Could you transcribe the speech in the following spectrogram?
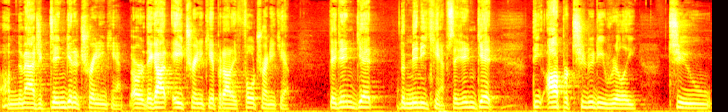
Um, the Magic didn't get a training camp, or they got a training camp, but not a full training camp. They didn't get the mini camps. They didn't get the opportunity really to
